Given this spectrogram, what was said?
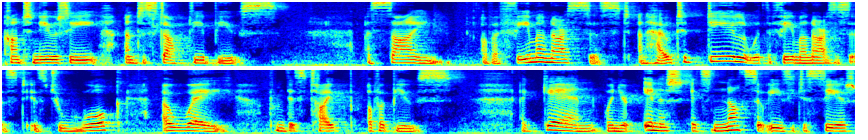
continuity, and to stop the abuse. A sign of a female narcissist and how to deal with the female narcissist is to walk away from this type of abuse. Again, when you're in it, it's not so easy to see it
